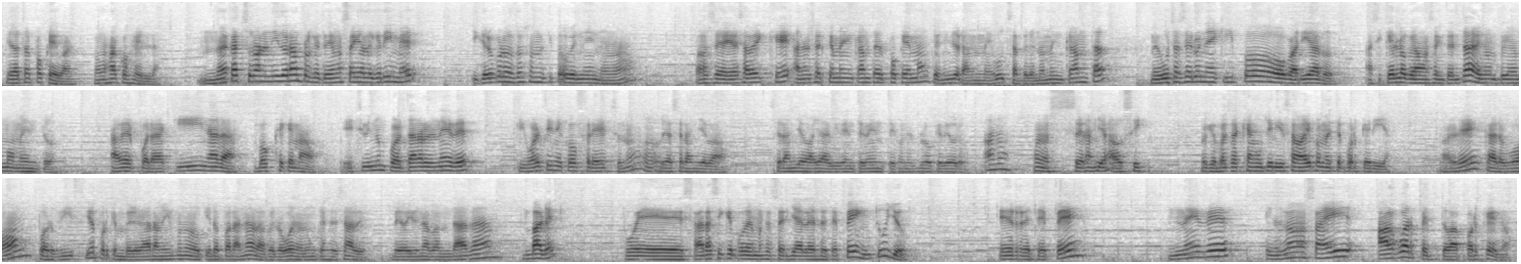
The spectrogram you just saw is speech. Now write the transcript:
Y la otra Pokéball. Vamos a cogerla. No he capturado al Nidoran porque tenemos ahí al Grimer. Y creo que los dos son de tipo veneno, ¿no? O sea, ya sabéis que, a no ser que me encante el Pokémon, que Nidoran me gusta, pero no me encanta, me gusta hacer un equipo variado. Así que es lo que vamos a intentar en un primer momento. A ver, por aquí, nada, bosque quemado. Estoy viendo un portal al Nether, que igual tiene cofre esto, ¿no? O ya se lo han llevado. Se lo han llevado ya, evidentemente, con el bloque de oro. Ah, no. Bueno, se lo han llevado, sí. Lo que pasa es que han utilizado ahí por meter porquería. ¿Vale? Carbón, por vicio, porque en verdad ahora mismo no lo quiero para nada, pero bueno, nunca se sabe. Veo ahí una bandada. Vale. Pues ahora sí que podemos hacer ya el RTP, intuyo. RTP, Nether, y nos vamos a ir al Warpetoa, ¿por qué no?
